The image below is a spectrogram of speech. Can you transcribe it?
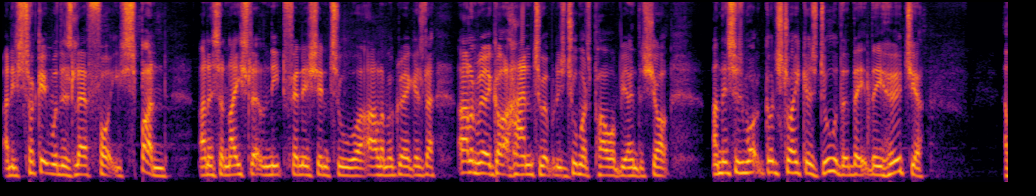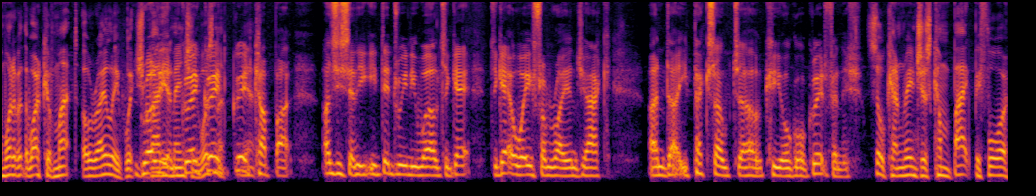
and he's took it with his left foot. He spun. And it's a nice little neat finish into uh, Alan McGregor's. There. Alan McGregor got a hand to it, but he's too much power behind the shot. And this is what good strikers do. That they, they hurt you. And what about the work of Matt O'Riley, which Barry mentioned, great, wasn't great, it? great Yeah. cutback. As you said, he, he did really well to get to get away from Ryan Jack, and uh, he picks out uh, Kyogo. Great finish. So can Rangers come back before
